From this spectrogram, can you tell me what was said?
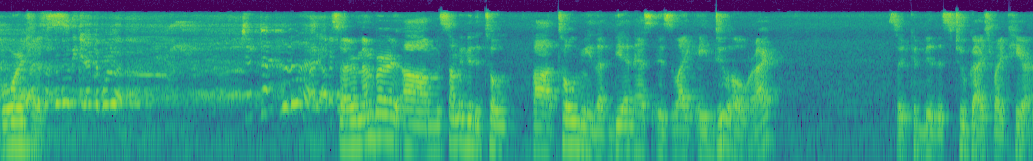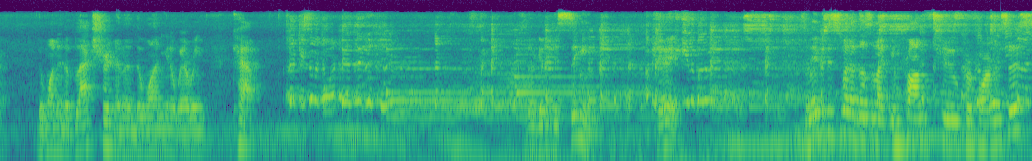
Gorgeous. So I remember um, some of you that told uh, told me that BNS is like a duo, right? So it could be these two guys right here, the one in the black shirt and then the one you know wearing cap. So they're gonna be singing. Okay. So maybe this is one of those like impromptu performances.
